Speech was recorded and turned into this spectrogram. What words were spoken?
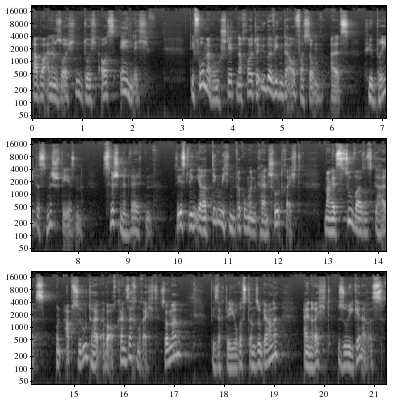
aber einem solchen durchaus ähnlich. Die Vormerkung steht nach heute überwiegender Auffassung als hybrides Mischwesen zwischen den Welten. Sie ist wegen ihrer dinglichen Wirkungen kein Schuldrecht, mangels Zuweisungsgehalts und Absolutheit aber auch kein Sachenrecht, sondern, wie sagt der Jurist dann so gerne, ein Recht sui generis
